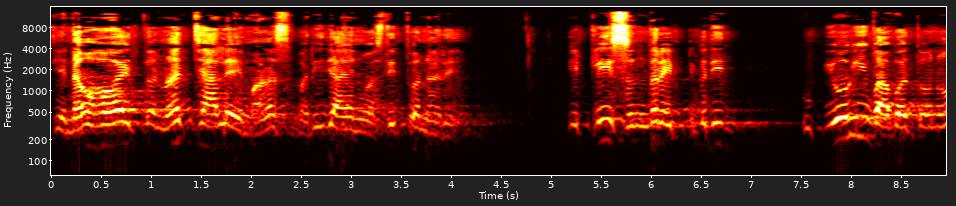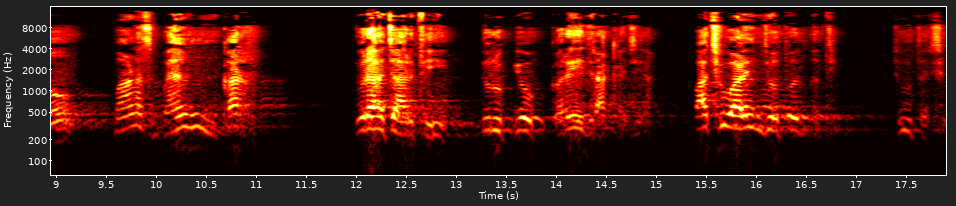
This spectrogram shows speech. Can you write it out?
જે ન હોય તો ન ચાલે, માણસ મરી જાય, એનું અસ્તિત્વ ન રહે. એટલી સુંદર, એટલી બધી ઉપયોગી બાબતોનો માણસ ભયંકર દુરાચારથી દુરુપયોગ કરે જ રાખે છે. પાછું વાળીને જોતો જ નથી. શું થશે?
